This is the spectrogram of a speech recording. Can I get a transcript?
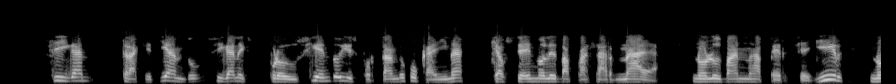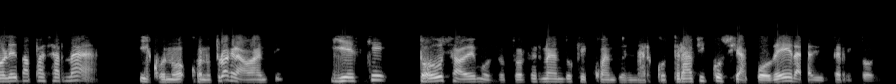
sigan traqueteando, sigan produciendo y exportando cocaína, que a ustedes no les va a pasar nada no los van a perseguir, no les va a pasar nada. Y con, otro agravante, y es que todos sabemos, doctor Fernando, que cuando el narcotráfico se apodera de un territorio,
